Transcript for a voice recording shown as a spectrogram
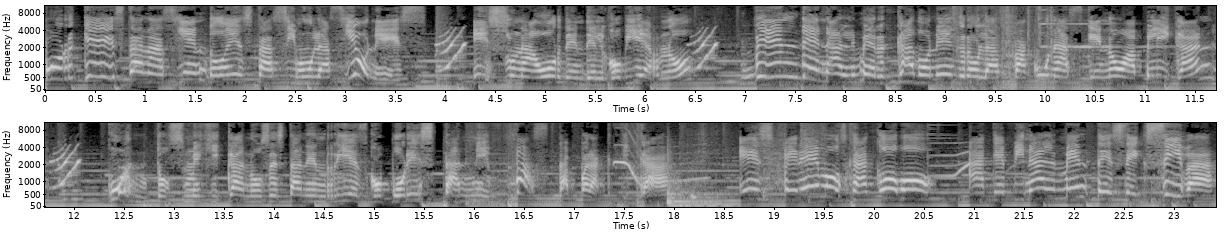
¿Por qué están haciendo estas simulaciones? ¿Es una orden del gobierno? ¿Venden al mercado negro las vacunas que no? ¿Cuántos mexicanos están en riesgo por esta nefasta práctica? Esperemos, Jacobo, que finalmente se exhiba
